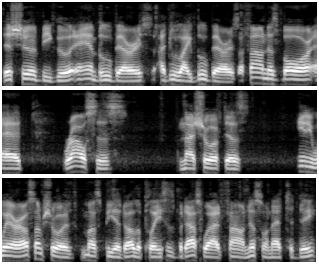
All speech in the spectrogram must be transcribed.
this should be good. And blueberries. I do like blueberries. I found this bar at Rouse's. I'm not sure if there's anywhere else. I'm sure it must be at other places, but that's where I found this one at today.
